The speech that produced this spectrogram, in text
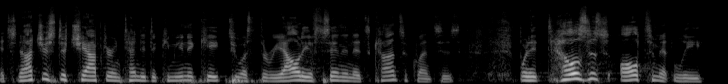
It's not just a chapter intended to communicate to us the reality of sin and its consequences, but it tells us ultimately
